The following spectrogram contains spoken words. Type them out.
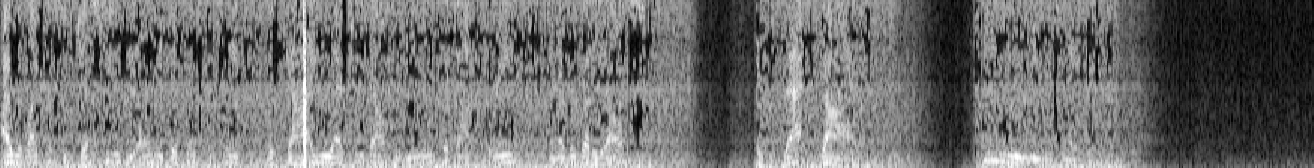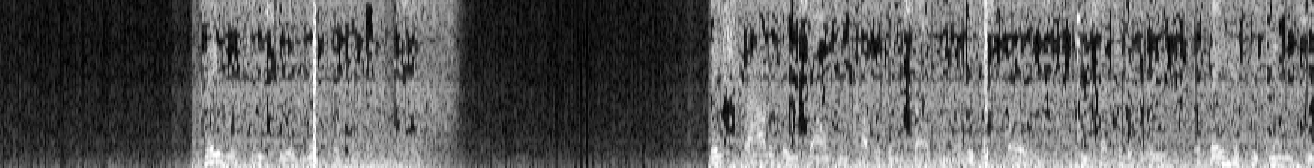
I would like to suggest to you the only difference between the guy who had 2,000 demons that got free and everybody else is that guy, he knew he was naked. They refused to admit their nakedness. They shrouded themselves and covered themselves in religious clothes to such a degree that they had begun to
